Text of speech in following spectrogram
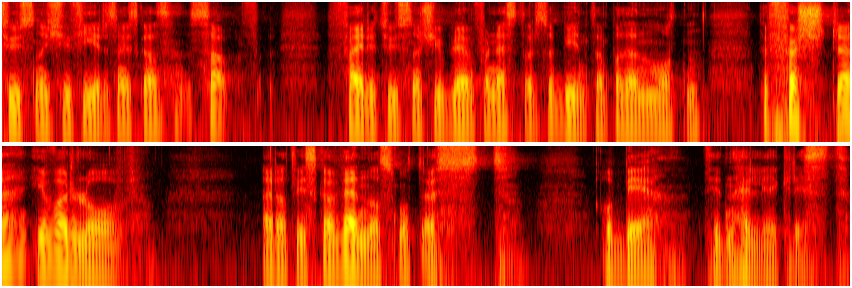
1024, som vi skal feire tusenårsjubileum for neste år, så begynte han på denne måten. Det første i vår lov er at vi skal vende oss mot øst og be til den hellige Krist.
